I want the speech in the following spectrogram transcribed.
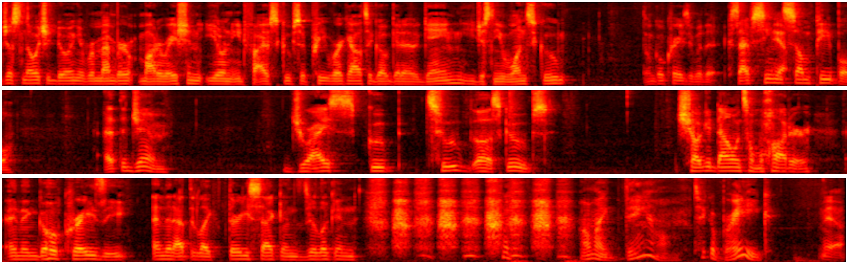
Just know what you're doing and remember moderation. You don't need five scoops of pre workout to go get a gain. You just need one scoop. Don't go crazy with it. Because I've seen Yeah. some people at the gym dry scoop two uh, scoops, chug it down with some water, and then go crazy. And then after like 30 seconds, they're looking. I'm like, damn, take a break. Yeah,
